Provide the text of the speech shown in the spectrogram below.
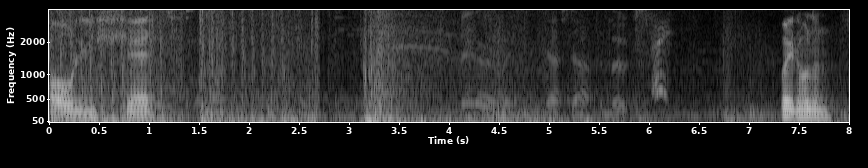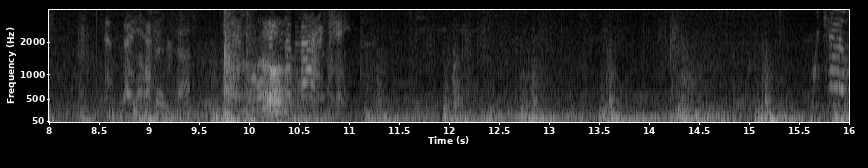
Holy shit. Dust off the boots. Wait, hold on. That's fantastic. Hello? We can't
